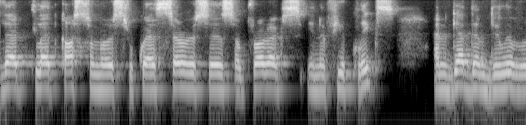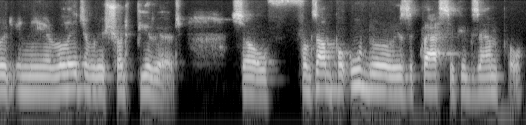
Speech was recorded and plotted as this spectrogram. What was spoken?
that let customers request services or products in a few clicks and get them delivered in a relatively short period. So, for example, Uber is a classic example.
